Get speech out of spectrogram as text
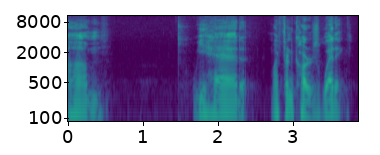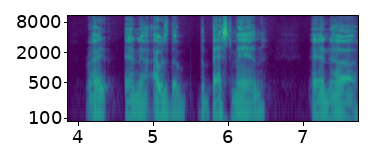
um, we had my friend Carter's wedding, right? And uh, I was the the best man, and uh,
